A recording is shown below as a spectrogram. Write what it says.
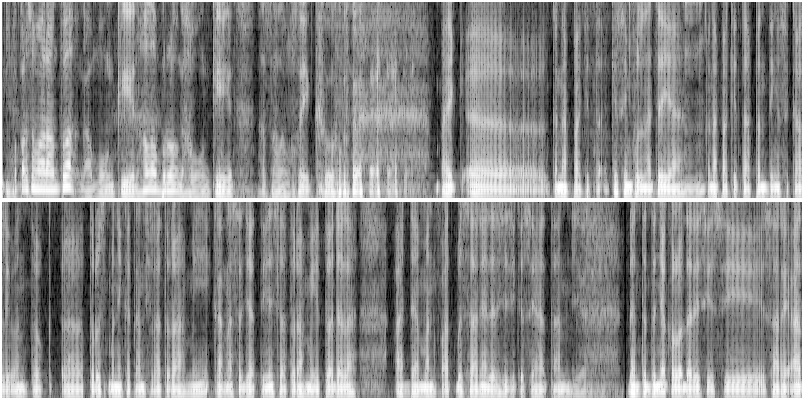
ya. kalau sama orang tua nggak mungkin halo bro nggak mungkin. Assalamualaikum. Baik, eh, kenapa kita kesimpulan aja ya? Hmm. Kenapa kita penting sekali untuk eh, terus meningkatkan silaturahmi? Karena sejatinya silaturahmi itu adalah ada manfaat besarnya dari sisi kesehatan. Yeah dan tentunya kalau dari sisi syariat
